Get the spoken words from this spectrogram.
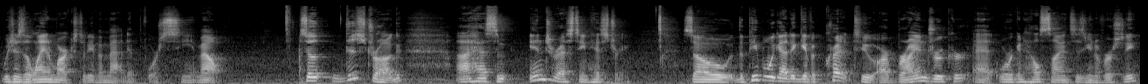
which is a landmark study of imatinib for CML. So, this drug uh, has some interesting history. So, the people we got to give a credit to are Brian Druker at Oregon Health Sciences University,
